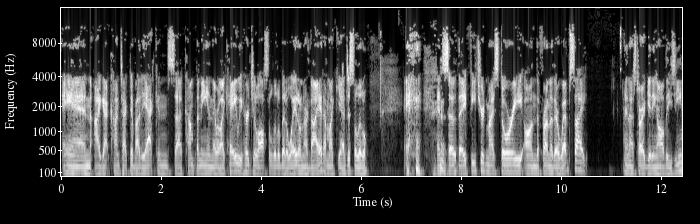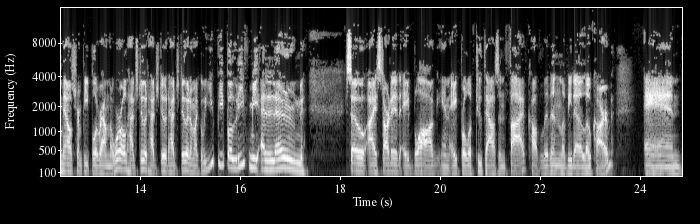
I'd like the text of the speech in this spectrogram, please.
and I got contacted by the Atkins uh, company, and they were like, "Hey, we heard you lost a little bit of weight on our diet." I'm like, "Yeah, just a little." and so they featured my story on the front of their website. And I started getting all these emails from people around the world. How'd you do it? How'd you do it? How'd you do it? I'm like, well, you people leave me alone. So I started a blog in April of 2005 called Living La Vida Low Carb. And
